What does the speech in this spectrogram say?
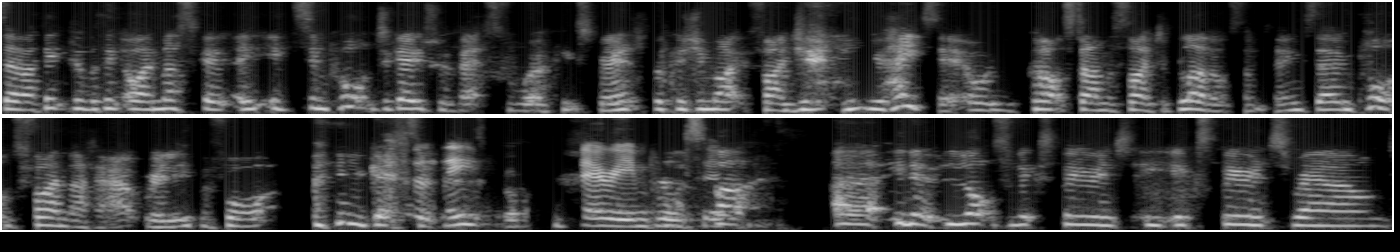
So I think people think, oh, I must go. It's important to go to a vet for work experience because you might find you you hate it or you can't stand the sight of blood or something. So important to find that out really before you get Definitely. to very important. But, uh, you know, lots of experience experience around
